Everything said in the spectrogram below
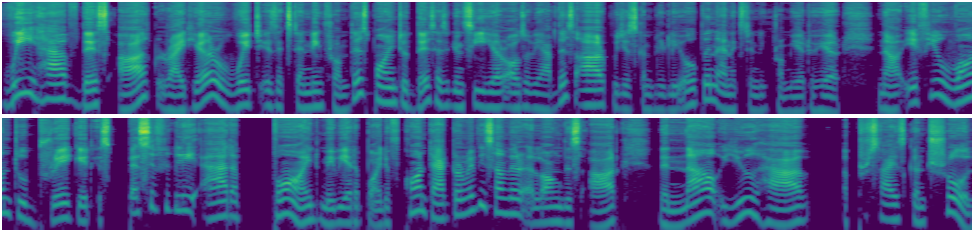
we have this arc right here which is extending from this point to this. As you can see here also we have this arc which is completely open and extending from here to here. Now if you want to break it specifically at a point maybe at a point of contact or maybe somewhere along this arc then now you have a precise control.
